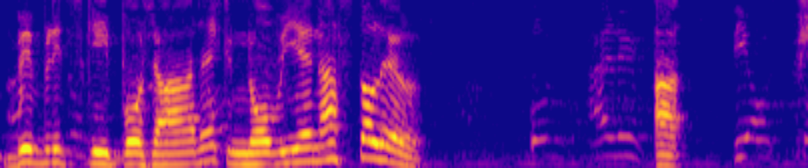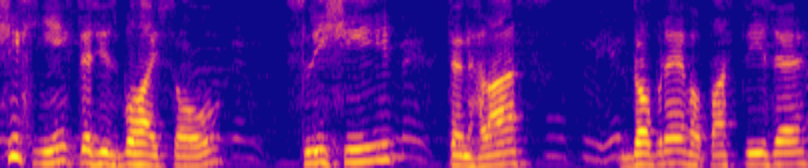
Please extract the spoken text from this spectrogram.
Biblický pořádek nově nastolil. A všichni, kteří z Boha jsou, slyší ten hlas dobrého pastýře.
